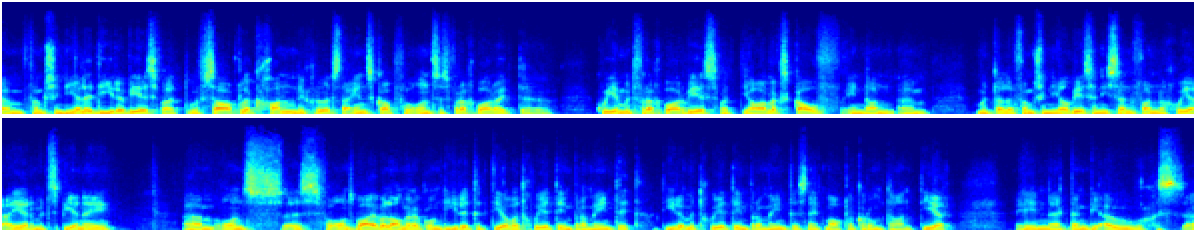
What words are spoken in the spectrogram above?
um funksionele diere wees wat hoofsaaklik gaan die grootste eienskap vir ons is vrugbaarheid. Uh koeie moet vrugbaar wees wat jaarliks kalf en dan um moet hulle funksioneel wees in die sin van 'n goeie eier met spene hê. Um ons is vir ons baie belangrik om diere te teel wat goeie temperament het. Diere met goeie temperament is net makliker om te hanteer en ek dink die ou ehm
